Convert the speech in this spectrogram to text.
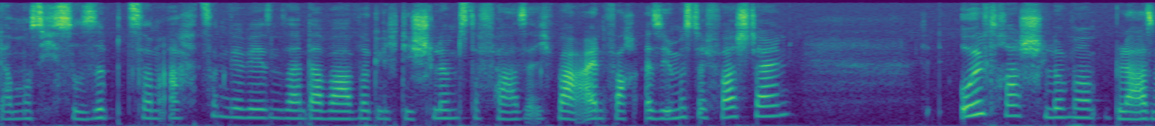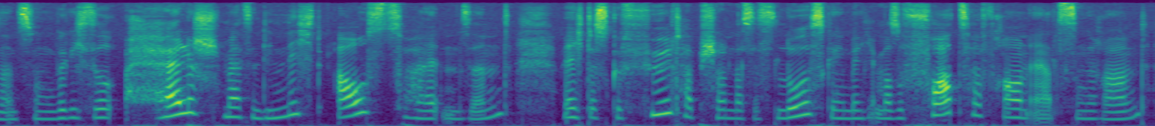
da muss ich so 17, 18 gewesen sein, da war wirklich die schlimmste Phase. Ich war einfach, also ihr müsst euch vorstellen, ultra schlimme Blasenentzündung, wirklich so höllisch Schmerzen, die nicht auszuhalten sind. Wenn ich das gefühlt habe schon, dass es losging, bin ich immer sofort zur Frauenärztin gerannt.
